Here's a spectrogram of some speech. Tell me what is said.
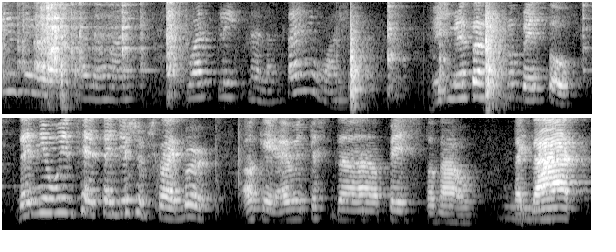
You saying one, ano han? One plate na lang. Tayo one. Is meta no pesto. Then you will tell your subscriber. Okay, I will test the pesto now. Like that.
